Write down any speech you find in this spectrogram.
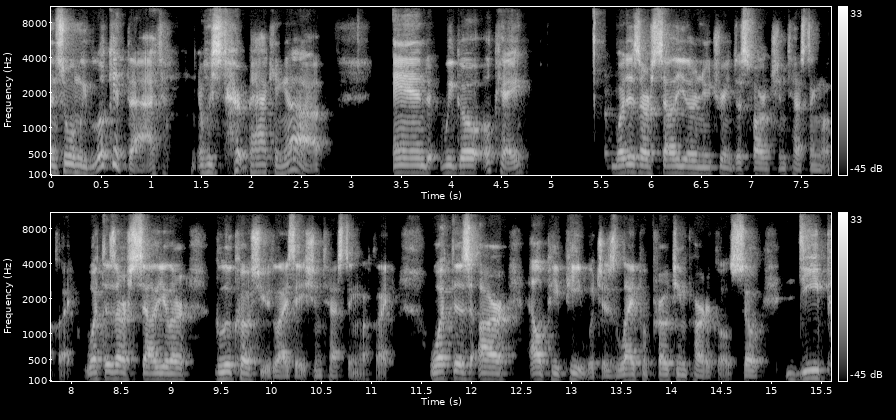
And so when we look at that and we start backing up and we go, okay, what does our cellular nutrient dysfunction testing look like? What does our cellular glucose utilization testing look like? What does our LPP, which is lipoprotein particles, so deep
